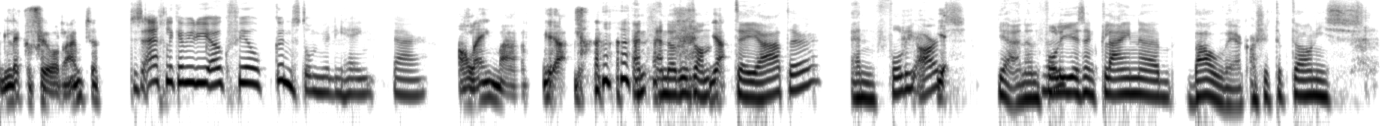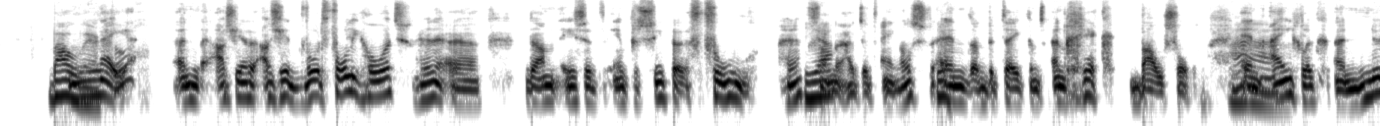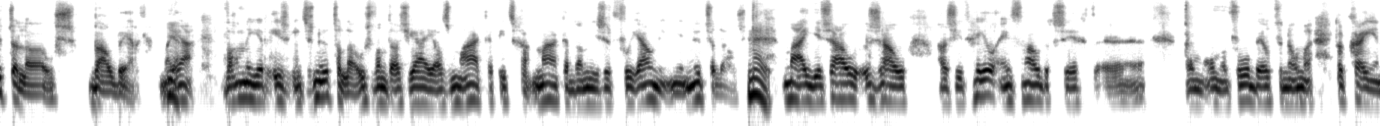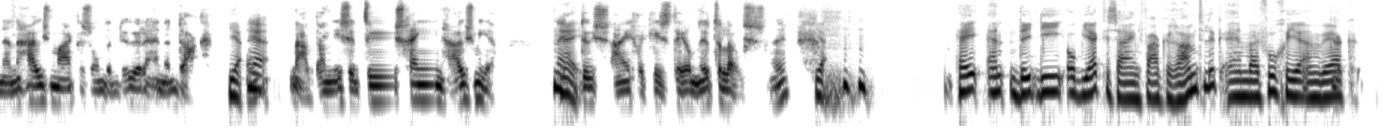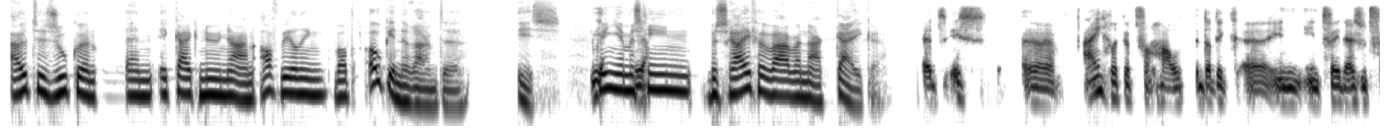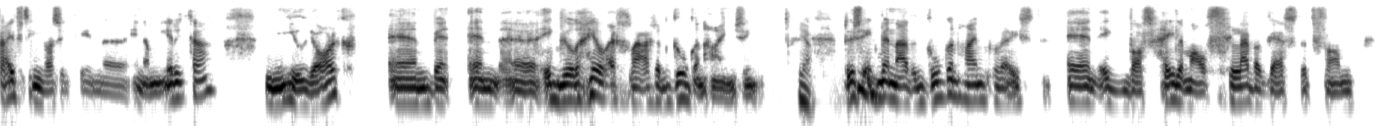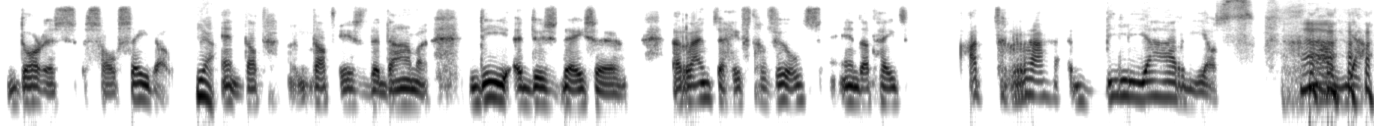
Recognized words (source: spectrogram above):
lekker veel ruimte. Dus eigenlijk hebben jullie ook veel kunst om jullie heen daar. Alleen maar, ja. En, en dat is dan Ja. theater en volley arts? Ja, en een volley is een klein uh, bouwwerk, architectonisch bouwwerk, Nee, toch? En als je, als je het woord volley hoort, hè, uh, dan is het in principe fool. Hè, Ja. Vanuit het Engels. Ja. En dat betekent een gek bouwsel. Ah. En eigenlijk een nutteloos bouwwerk. Maar Ja. ja. wanneer is iets nutteloos? Want als jij als maker iets gaat maken, dan is het voor jou niet meer nutteloos. Nee, Maar je zou, zou als je het heel eenvoudig zegt, eh, om, om een voorbeeld te noemen, dan kan je een huis maken zonder deuren en een dak. ja. Ja. Nou, dan is het dus geen huis meer. Nee. Dus eigenlijk is het heel nutteloos. Hè? Hey, en die, die objecten zijn vaak ruimtelijk en wij vroegen je een werk uit te zoeken. En ik kijk nu naar een afbeelding wat ook in de ruimte is. Kun je misschien beschrijven waar we naar kijken? Het is eh, eigenlijk het verhaal dat ik eh, in, in 2015 was ik in, eh, in Amerika, New York. En, ben, en ik wilde heel erg graag het Guggenheim zien. Ja. Dus Hmm. ik ben naar het Guggenheim geweest en ik was helemaal flabbergasted van Doris Salcedo. Ja. En dat, dat is de dame die eh, dus deze ruimte heeft gevuld. En dat heet Atrabiliarius. Nou ja,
